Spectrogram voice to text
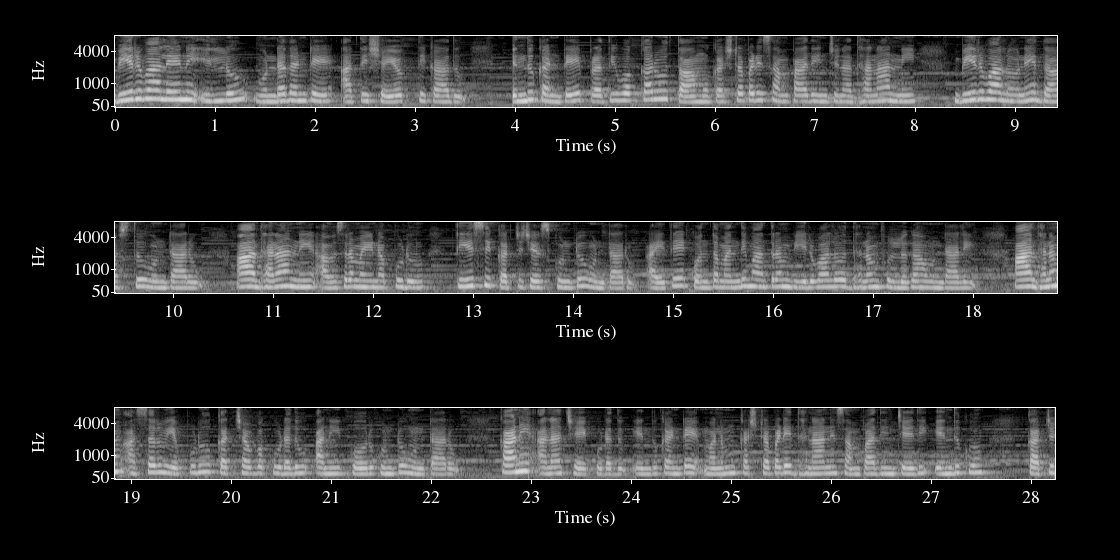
బీరువా లేని ఇల్లు ఉండదంటే అతిశయోక్తి కాదు. ఎందుకంటే ప్రతి ఒక్కరూ తాము కష్టపడి సంపాదించిన ధనాన్ని బీరువాలోనే దాస్తూ ఉంటారు. ఆ ధనాన్ని అవసరమైనప్పుడు తీసి ఖర్చు చేసుకుంటూ ఉంటారు. అయితే కొంతమంది మాత్రం బీరువాలో ధనం ఫుల్లుగా ఉండాలి. ఆ ధనం అస్సలు ఎప్పుడూ ఖర్చు అవ్వకూడదు అని కోరుకుంటూ ఉంటారు. కానీ అలా చేయకూడదు. ఎందుకంటే మనం కష్టపడి ధనాన్ని సంపాదించేది ఎందుకు? ఖర్చు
